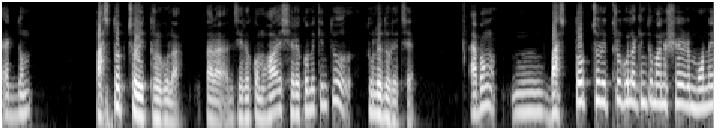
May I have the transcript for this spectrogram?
একদম বাস্তব চরিত্রগুলা তারা যেরকম হয় সেরকমই কিন্তু তুলে ধরেছে। এবং বাস্তব চরিত্রগুলা কিন্তু মানুষের মনে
